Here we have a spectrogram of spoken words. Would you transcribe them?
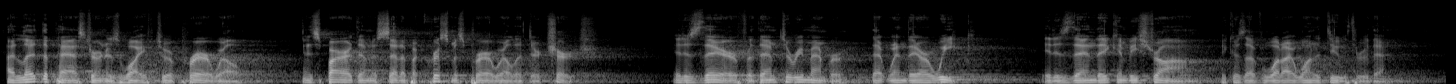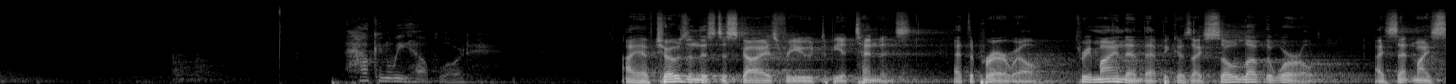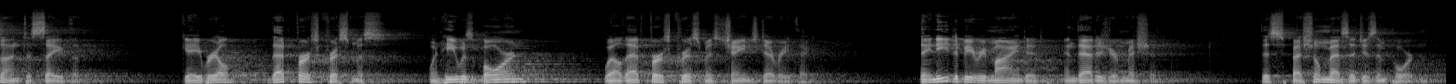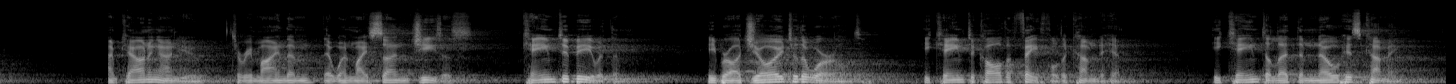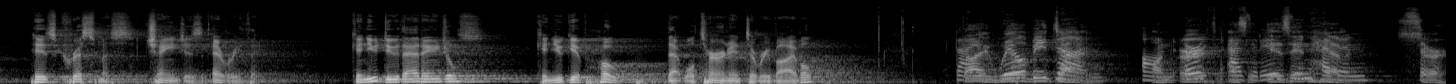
I led the pastor and his wife to a prayer well and inspired them to set up a Christmas prayer well at their church. It is there for them to remember that when they are weak, it is then they can be strong because of what I want to do through them. How can we help, Lord? I have chosen this disguise for you to be attendants at the prayer well to remind them that because I so love the world, I sent my son to save them. Gabriel, that first Christmas, when he was born, well, that first Christmas changed everything. They need to be reminded, and that is your mission. This special message is important. I'm counting on you to remind them that when my son Jesus came to be with them, he brought joy to the world. He came to call the faithful to come to him. He came to let them know his coming. His Christmas changes everything. Can you do that, angels? Can you give hope that will turn into revival? Thy will be done on earth as it is in heaven, sir.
